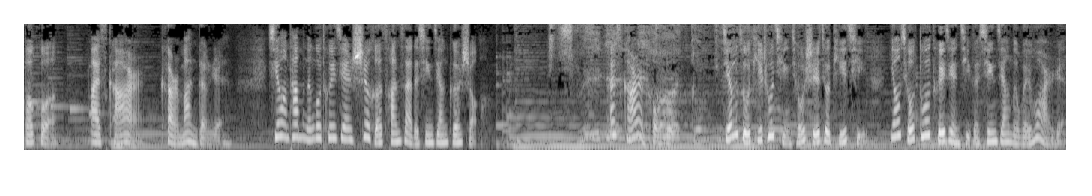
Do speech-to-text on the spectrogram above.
包括艾斯卡尔、科尔曼等人，希望他们能够推荐适合参赛的新疆歌手。艾斯卡尔透露，节目组提出请求时就提起要求多推荐几个新疆的维吾尔人，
